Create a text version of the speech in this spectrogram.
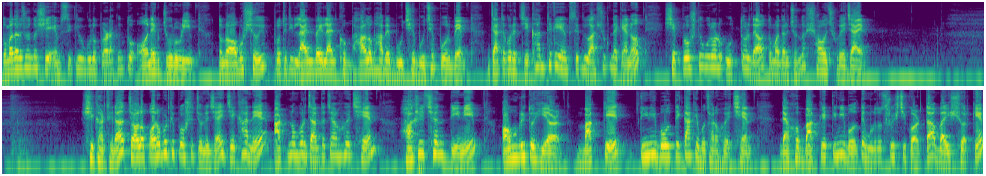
তোমাদের জন্য সেই এমসিকিউগুলো পড়া কিন্তু অনেক জরুরি। তোমরা অবশ্যই প্রতিটি লাইন বাই লাইন খুব ভালোভাবে বুঝে বুঝে পড়বে। যাতে করে যেখান থেকে এমসিকিউ আসুক না কেন, সে প্রশ্নগুলোর উত্তর দেওয়া তোমাদের জন্য সহজ হয়ে যায়। শিক্ষার্থীরা, চলো পরবর্তী প্রশ্নে চলে যাই, যেখানে আট নম্বর জানতে চাওয়া হয়েছে, হাসিছেন তিনি, অমৃত হিয়ার, বাক্যে তিনি বলতে কাকে বোঝানো হয়েছে? দেখো, বাক্যে তিনি বলতে মূলত সৃষ্টিকর্তা বা ঈশ্বরকে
